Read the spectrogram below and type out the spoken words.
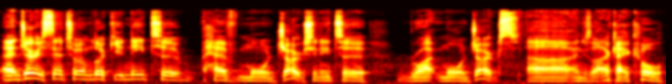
And Jerry said to him, Look, you need to have more jokes. You need to write more jokes. Uh, and he's like, Okay, cool.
